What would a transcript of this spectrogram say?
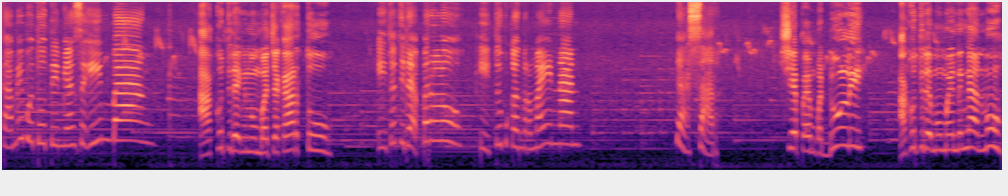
Kami butuh tim yang seimbang. Aku tidak ingin membaca kartu. Itu tidak perlu. Itu bukan permainan. Dasar. Siapa yang peduli? Aku tidak mau main denganmu.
